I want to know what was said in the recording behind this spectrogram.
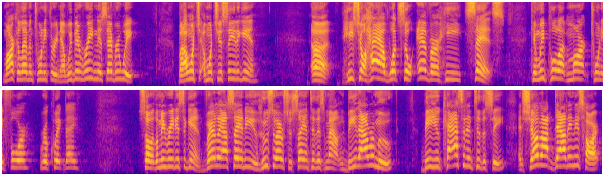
Mark 11 23. Now, we've been reading this every week. But I want you, I want you to see it again. Uh, he shall have whatsoever he says. Can we pull up Mark 24 real quick, Dave? So let me read this again. Verily I say unto you, whosoever shall say unto this mountain, Be thou removed, be you cast into the sea, and shall not doubt in his heart,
